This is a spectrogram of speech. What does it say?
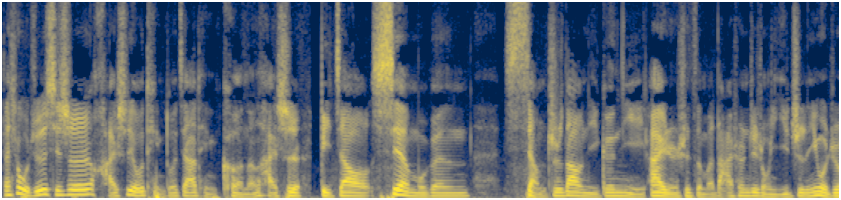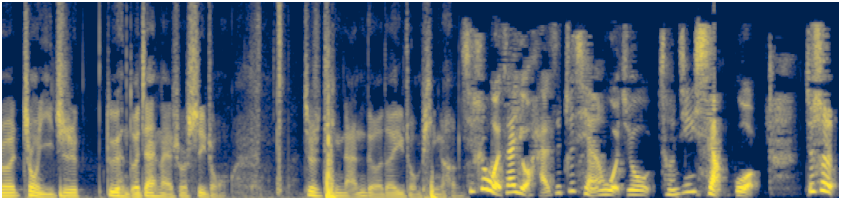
但是我觉得其实还是有挺多家庭可能还是比较羡慕跟想知道你跟你爱人是怎么达成这种一致的，因为我觉得这种一致。对于很多家庭来说，是一种就是挺难得的一种平衡。其实我在有孩子之前，我就曾经想过，就是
